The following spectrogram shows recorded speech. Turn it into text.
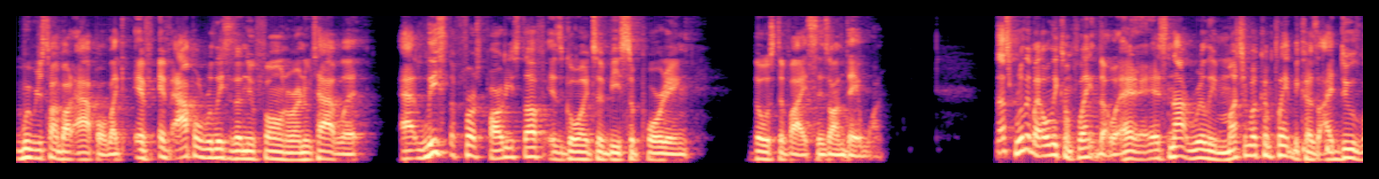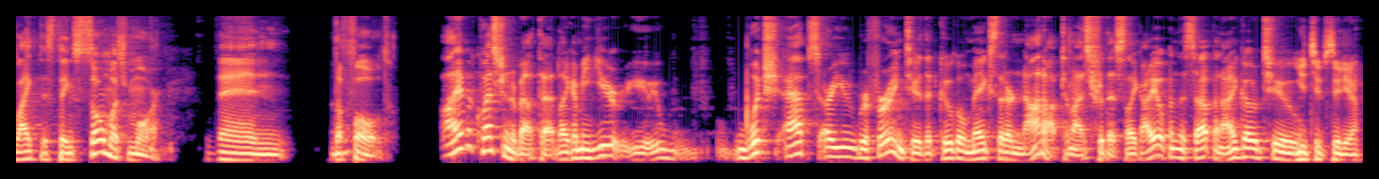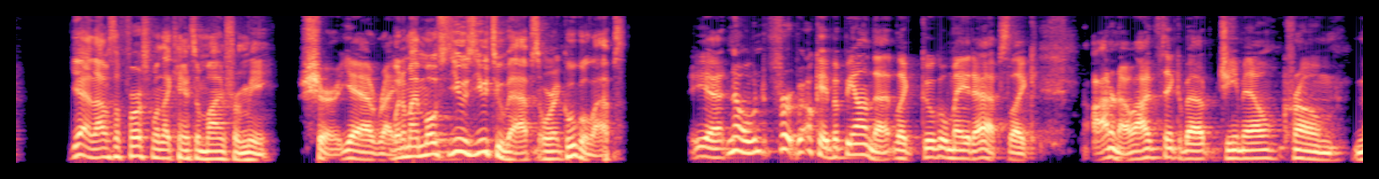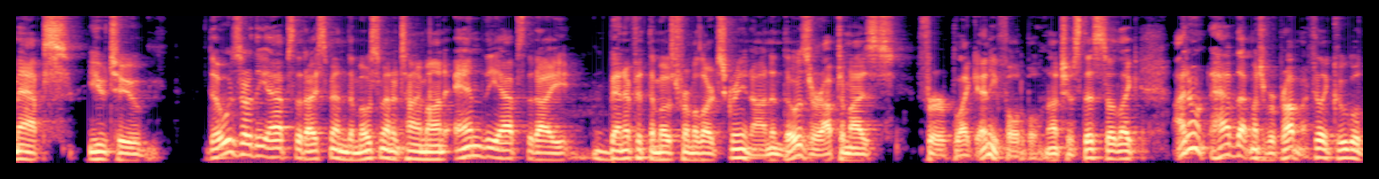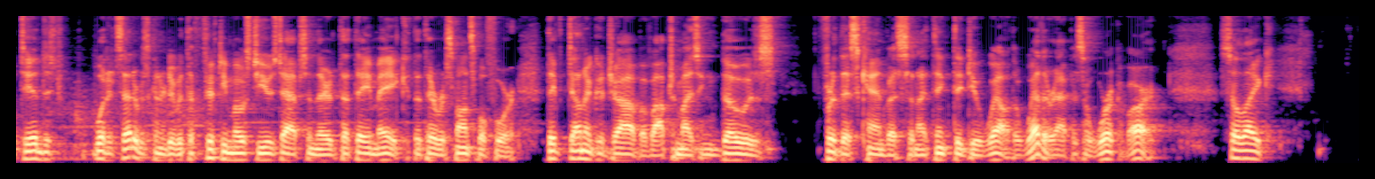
we were just talking about Apple. Like if, if Apple releases a new phone or a new tablet, at least the first party stuff is going to be supporting those devices on day one. That's really my only complaint, though. And it's not really much of a complaint because I do like this thing so much more than the Fold. I have a question about that. Like, I mean, you, you, which apps are you referring to that Google makes that are not optimized for this? Like, I open this up and I go to YouTube Studio. Yeah, that was the first one that came to mind for me. sure, yeah, right, One of my most used YouTube apps or Google apps. yeah, no, for okay, but beyond that, like Google made apps, like I don't know, I think about Gmail, Chrome, Maps, YouTube. Those are the apps that I spend the most amount of time on, and the apps that I benefit the most from a large screen on, and those are optimized for like any foldable, not just this. So like I don't have that much of a problem. I feel like Google did what it said it was going to do with the 50 most used apps in there that they make that they're responsible for. They've done a good job of optimizing those for this canvas and I think they do well. The weather app is a work of art. So like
